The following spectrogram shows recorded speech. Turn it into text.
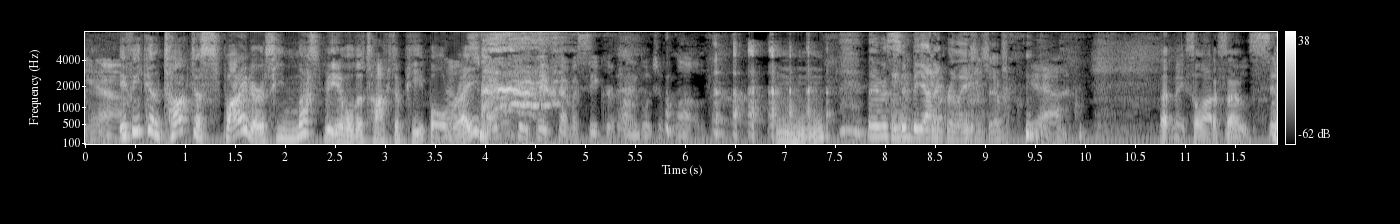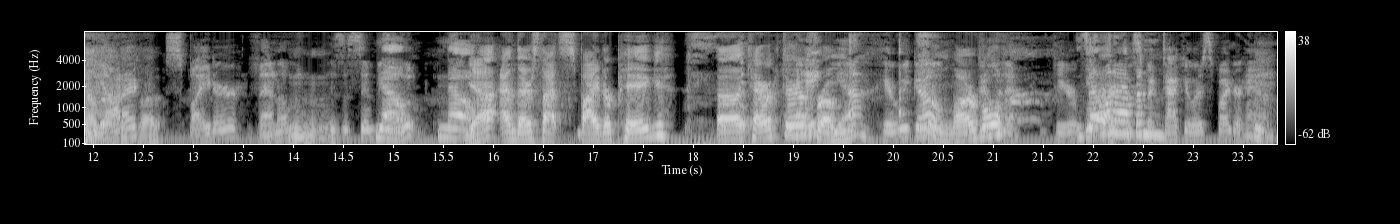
Yeah. If he can talk to spiders, he must be able to talk to people, right? Spiders and pigs have a secret language of love. They have a symbiotic relationship. Yeah. That makes a lot of sense. now that I think about Symbiotic, spider, venom is a No, symbiote. no. Yeah, and there's that spider pig uh, character Hey, from yeah, here we go. from Marvel? We're doing it. Peter that what happened? spectacular spider ham.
